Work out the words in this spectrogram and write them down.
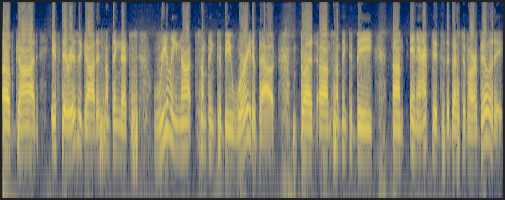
of god if there is a God, is something that's really not something to be worried about, but um, something to be um, enacted to the best of our ability.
